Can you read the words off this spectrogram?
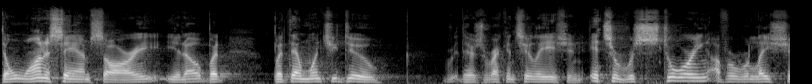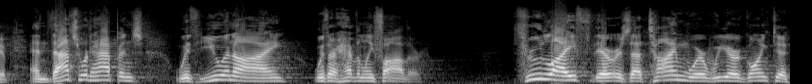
don't want to say I'm sorry, you know, but, but then once you do, there's reconciliation. It's a restoring of a relationship. And that's what happens with you and I with our Heavenly Father. Through life, there is that time where we are going to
